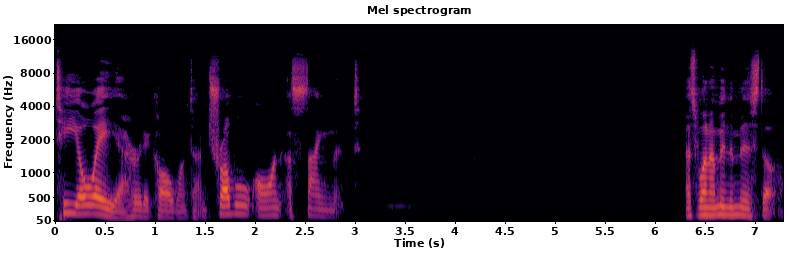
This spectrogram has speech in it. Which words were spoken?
TOA, I heard it called one time. Trouble on assignment. That's what I'm in the midst of.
